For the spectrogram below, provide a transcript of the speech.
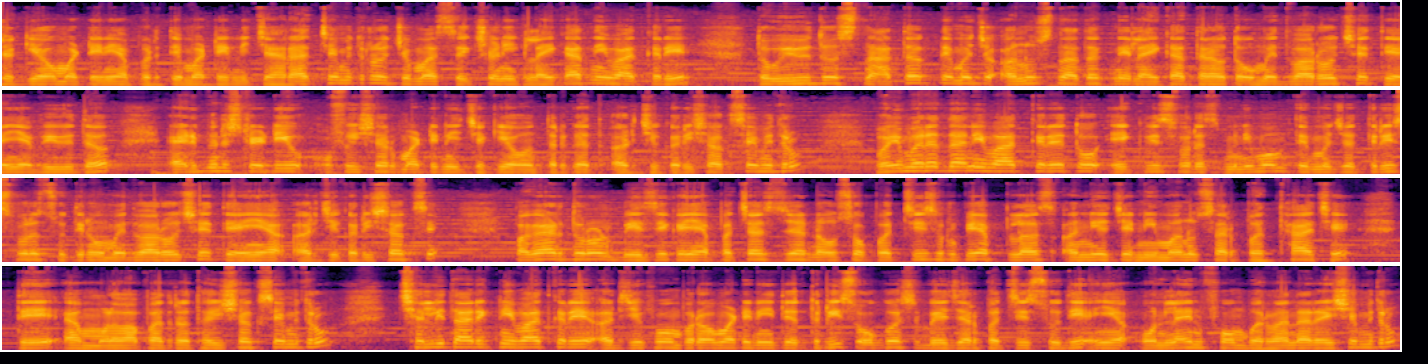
જગ્યાઓ માટેની આ ભરતી માટેની જાહેરાત છે મિત્રો, જેમાં શૈક્ષણિક લાયકાતની વાત કરીએ તો વિવિધ સ્નાતક તેમજ અનુસ્નાતકની લાયકાત ધરાવતા ઉમેદવારો છે તે અહીંયા વિવિધ એડમિનિસ્ટ્રેટિવ ઓફિસર માટેની જગ્યાઓ અંતર્ગત અરજી કરી શકશે મિત્રો. વયમર્યાદાની વાત કરીએ તો એકવીસ વર્ષ મિનિમમ તેમજ ત્રીસ વર્ષ સુધીના ઉમેદવારો છે તે અહીંયા અરજી કરી શકશે. પગાર ધોરણ બેઝિક અહીંયા પચાસ હજાર નવસો પચીસ રૂપિયા પ્લસ અન્ય જે નિયમાનુસાર ભથ્થા છે, તે મળવાપાત્ર થઈ શકશે મિત્રો. છેલ્લી તારીખની વાત કરીએ, અરજી ફોર્મ ભરવા માટેની, તે ત્રીસ ઓગસ્ટ બે હજાર પચીસ સુધી અહીંયા ઓનલાઈન ફોર્મ ભરવાના રહેશે મિત્રો.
